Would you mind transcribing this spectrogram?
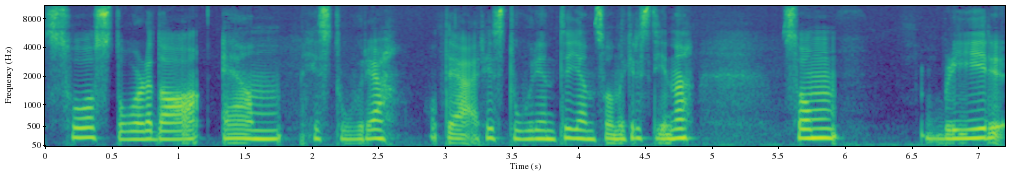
så står det da en historie, og det er historien til Jens Anne Kristine, som blir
